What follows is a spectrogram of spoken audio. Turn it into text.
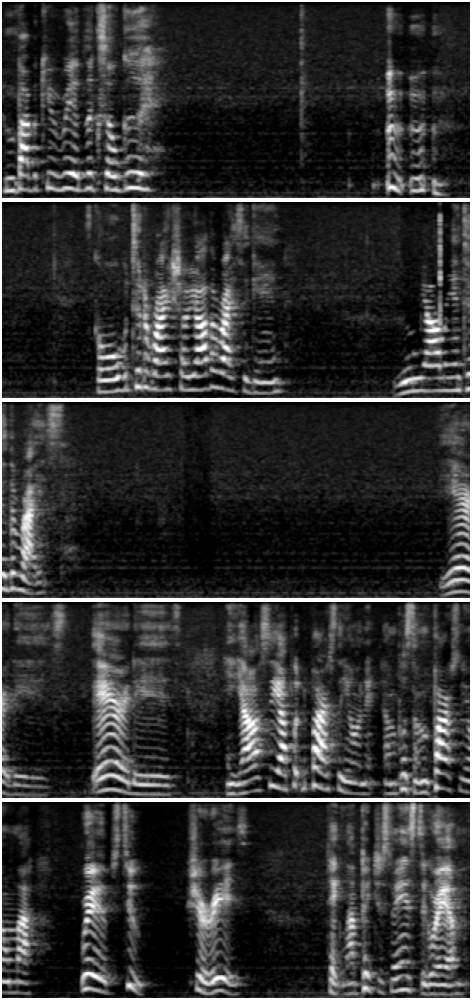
Them barbecue ribs look so good. Mm-mm-mm. Let's go over to the rice, show y'all the rice again. Zoom y'all into the rice. There it is. There it is. And y'all see I put the parsley on it. I'm gonna put some parsley on my ribs too. Sure is. Take my pictures for Instagram.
